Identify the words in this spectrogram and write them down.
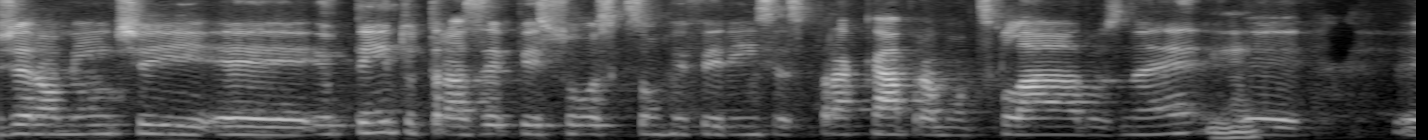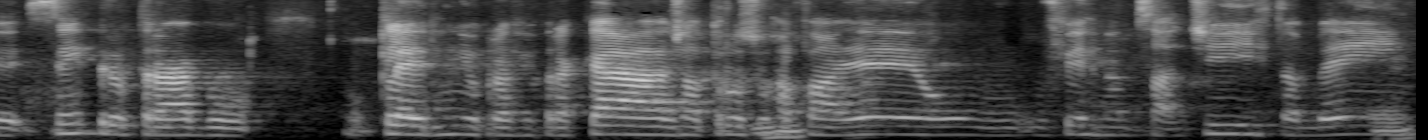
Geralmente é, eu tento trazer pessoas que são referências para cá, para Montes Claros, né? Uhum. É, é, sempre eu trago o Clerinho para vir para cá, já trouxe uhum. o Rafael, o Fernando Sadir também.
